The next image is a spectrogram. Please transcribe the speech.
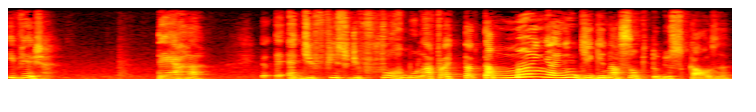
E veja, terra é, é difícil de formular, tamanha indignação que tudo isso causa,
